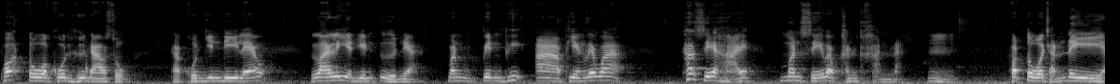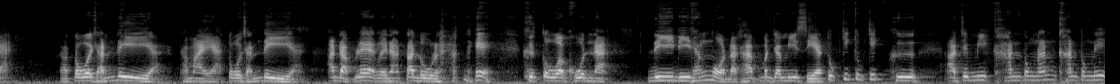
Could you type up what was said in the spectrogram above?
เพราะตัวคุณคือดาวศุกร์ถ้าคุณยินดีแล้ว รายละเอียดยินอื่นเนี่ย มันเป็นพี่อาเพียงเรียกว่า ถ้าเสียหายมันเสียแบบคันๆนะอืมเพราะตัวฉันดีอะตัวฉันดีอะทำไมอะ ตัวฉันดีอะอันดับแรกเลยนะตาดูรักเนี่ยคือตัวคุณน่ะ ดีดีทั้งหมดนะครับ มันจะมีเสียตุกจิกตุกจิกคือ อาจจะมีคันตรงนั้นคันตรงนี้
